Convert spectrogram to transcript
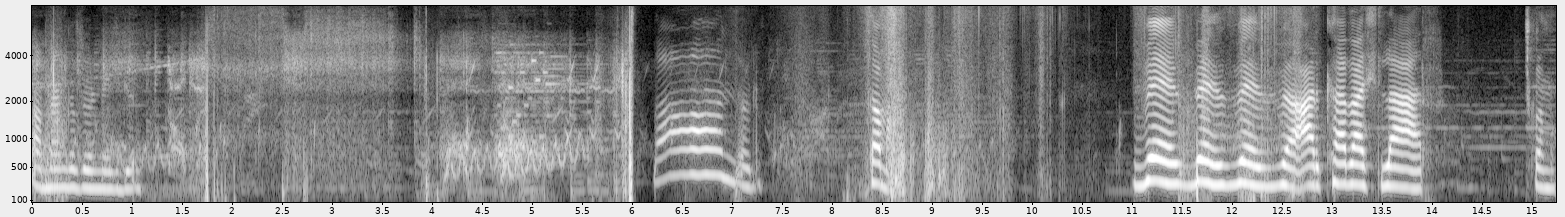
tamam ben gaz ölmeye gidiyorum. Lan öldüm. Tamam. Ve ve ve ve arkadaşlar. Çıkarma.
